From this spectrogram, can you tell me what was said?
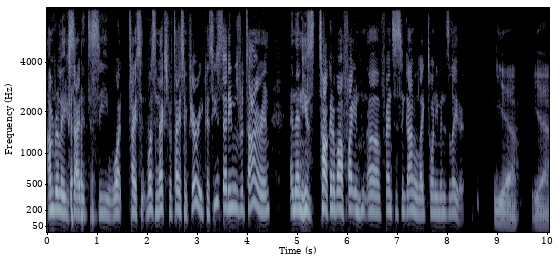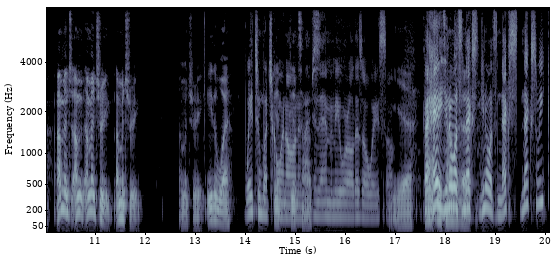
I'm really excited to see what Tyson, what's next for Tyson Fury, because he said he was retiring, and then he's talking about fighting uh, Francis Ngannou like 20 minutes later. yeah, yeah. I'm in, I'm I'm intrigued. I'm intrigued. I'm intrigued. Either way, Way too much going good on in the, in the MMA world as always. So, yeah. but good- hey, you know what's ahead. next? You know what's next next week?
